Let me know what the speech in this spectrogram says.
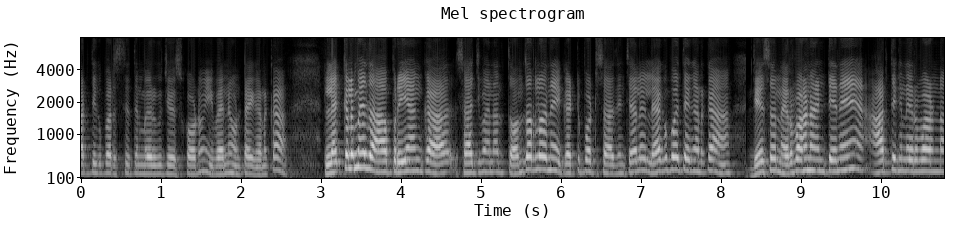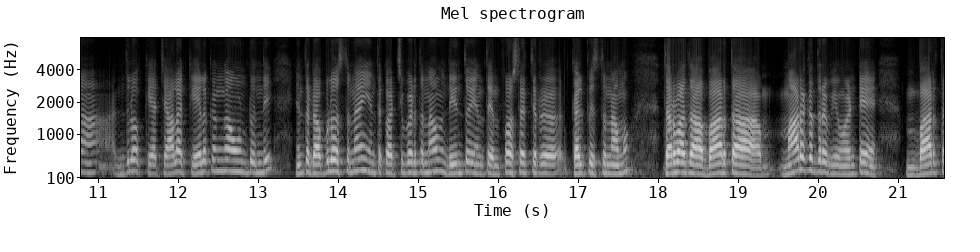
ఆర్థిక పరిస్థితిని మెరుగు చేసుకోవడం ఇవన్నీ ఉంటాయి కనుక లెక్కల మీద ప్రియాంక సాధ్యమైనంత తొందరలోనే గట్టిపట్టు సాధించాలి. లేకపోతే కనుక దేశ నిర్వహణ అంటేనే ఆర్థిక నిర్వహణ అందులో చాలా కీలకంగా ఉంటుంది. ఇంత డబ్బులు వస్తున్నాయి ఇంత ఖర్చు పెడుతున్నాము దీంతో ఇంత ఇన్ఫ్రాస్ట్రక్చర్ కల్పిస్తున్నాము. తర్వాత భారత మారక ద్రవ్యం అంటే భారత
